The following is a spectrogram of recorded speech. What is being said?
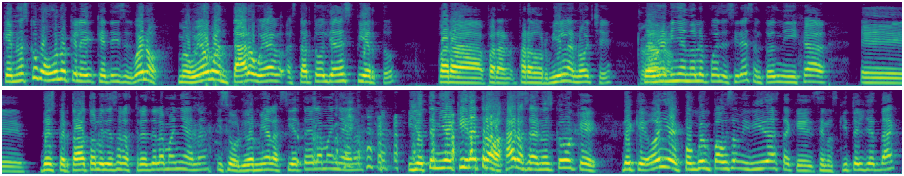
que no es como uno que, le, que te dices, bueno, me voy a aguantar o voy a estar todo el día despierto para, para, para dormir en la noche. Pero a una niña no le puedes decir eso. Entonces mi hija eh, despertaba todos los días a las 3 de la mañana y se volvió a dormir a las 7 de la mañana y yo tenía que ir a trabajar, o sea, no es como que de que, oye, pongo en pausa mi vida hasta que se nos quite el jet lag,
